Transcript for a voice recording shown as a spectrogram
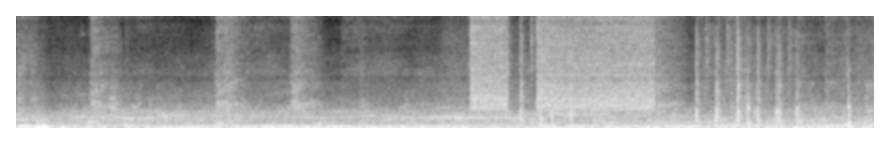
嗯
